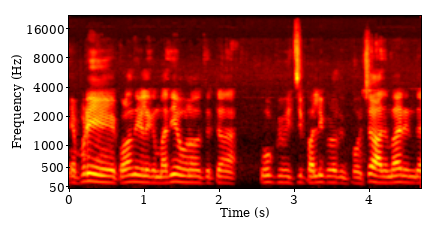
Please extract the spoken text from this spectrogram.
எப்படி குழந்தைகளுக்கு மதிய உணவு திட்டம் ஊக்குவிச்சு பள்ளிக்கூடத்துக்கு போச்சோ அது மாதிரி இந்த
